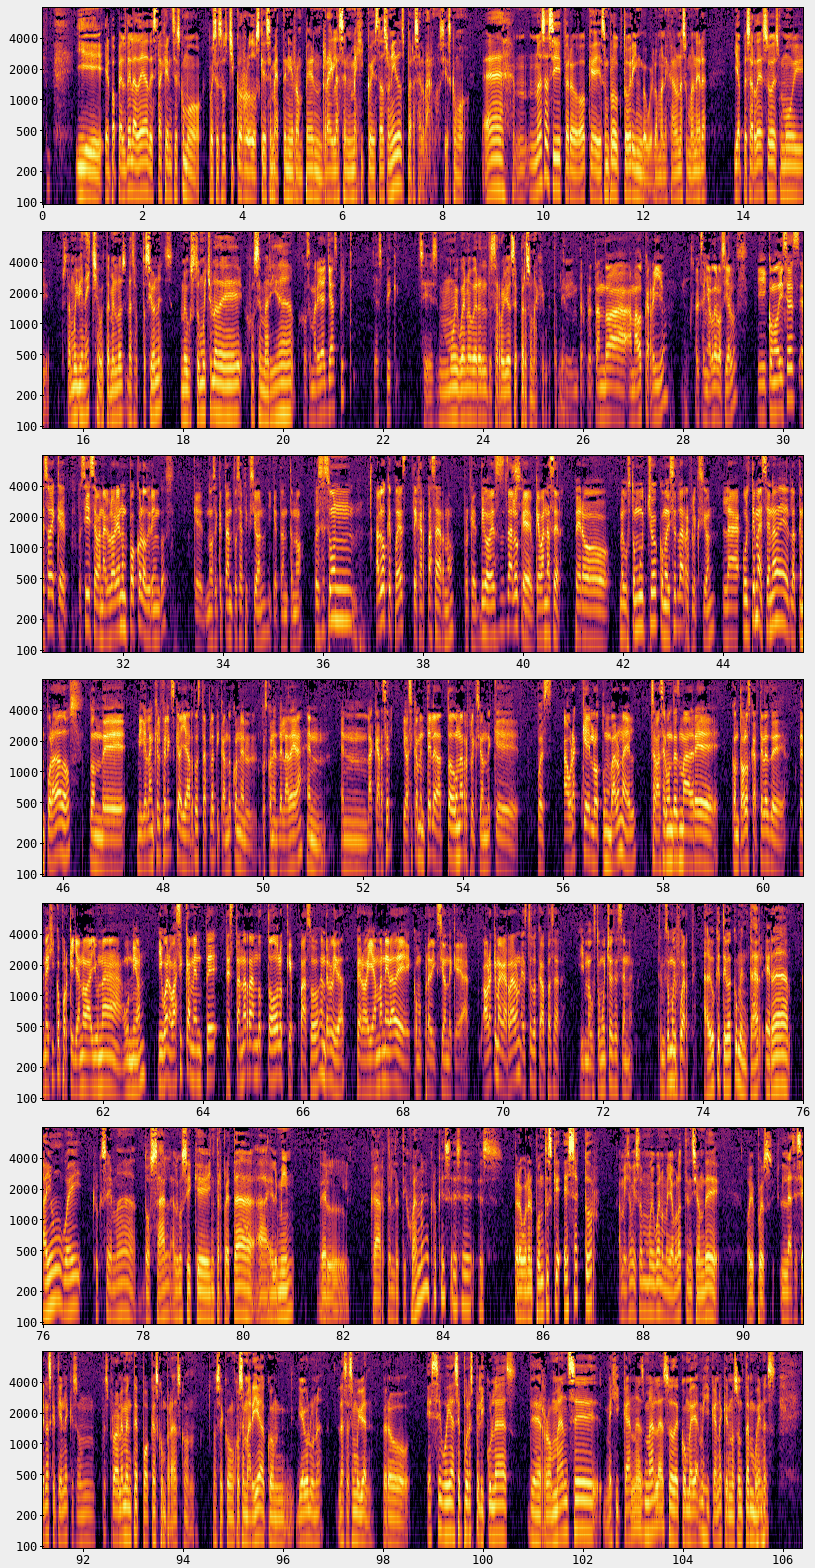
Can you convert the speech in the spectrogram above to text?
y el papel de la DEA de esta agencia es como pues esos chicos rudos que se meten y rompen reglas en México y Estados Unidos para salvarnos. Y es como eh, no es así, pero ok, es un producto gringo, güey, lo manejaron a su manera. Y a pesar de eso es muy está muy bien hecha, güey. También los- las actuaciones. Me gustó mucho la de José María José María Jaspic, Jaspic. Sí, es muy bueno ver el desarrollo de ese personaje, güey, también. sí, interpretando a Amado Carrillo, el Señor de los Cielos. Y como dices, eso de que, pues sí, se vanaglorian un poco los gringos, que no sé qué tanto sea ficción y qué tanto no. Pues es un... algo que puedes dejar pasar, ¿no? Porque, digo, eso es algo que, que van a hacer. Pero me gustó mucho, como dices, la reflexión. La última escena de la temporada 2, donde Miguel Ángel Félix Gallardo está platicando con el, pues con el de la DEA en, en la cárcel. Y básicamente le da toda una reflexión de que, pues, ahora que lo tumbaron a él, se va a hacer un desmadre con todos los cárteles de, de México porque ya no hay una unión. Y bueno, básicamente te está narrando todo lo que pasó en realidad, pero hay manera de como predicción de que ah, ahora que me agarraron, esto es lo que va a pasar. Y me gustó mucho esa escena. Se me hizo muy fuerte. Algo que te iba a comentar era... Hay un güey, creo que se llama Dosal, algo así, que interpreta a Elmin del cártel de Tijuana, creo que es ese es... Pero bueno, el punto es que ese actor, a mí se me hizo muy bueno, me llamó la atención de... Oye, pues las escenas que tiene, que son pues probablemente pocas comparadas con, no sé, con José María o con Diego Luna, las hace muy bien. Pero ese güey hace puras películas de romance mexicanas malas o de comedia mexicana que no son tan buenas.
